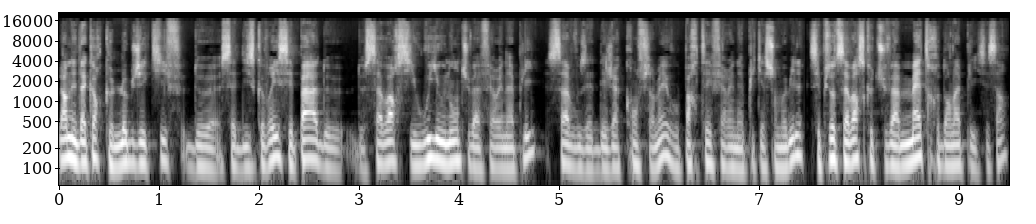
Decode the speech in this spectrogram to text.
Là, on est d'accord que l'objectif de cette discovery, c'est pas de, de, savoir si oui ou non tu vas faire une appli. Ça, vous êtes déjà confirmé. Vous partez faire une application mobile. C'est plutôt de savoir ce que tu vas mettre dans l'appli, c'est ça?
